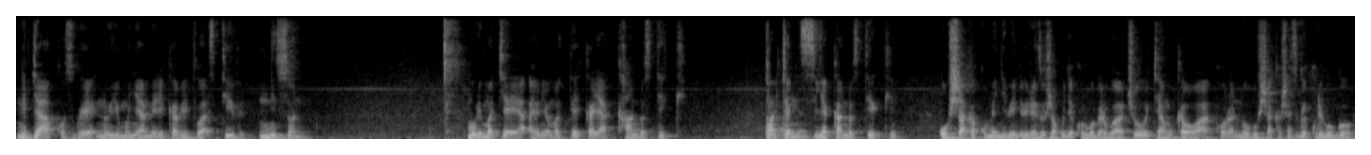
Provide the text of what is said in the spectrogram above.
ni byakozwe n'uyu munyamerika bitwa Steve Nison muri makeya ayo niyo mateka ya candlestick. Patterns ya candlestick. Ushaka kumenya ibindi birenze ushobora kujya ku rubuga rwacu cyangwa ukaba wakora n'ubushakashatsi bwe kuri Google.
